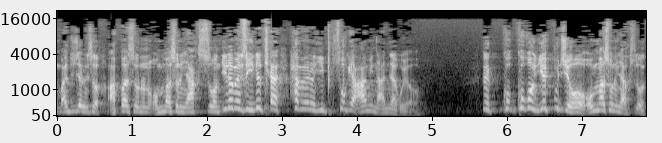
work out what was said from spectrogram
만지자면서 아빠 손은 엄마 손은 약손 이러면서 이렇게 하면은 이 속에 암이 낫냐고요. 고, 그거 예쁘죠. 엄마 손은 약손.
